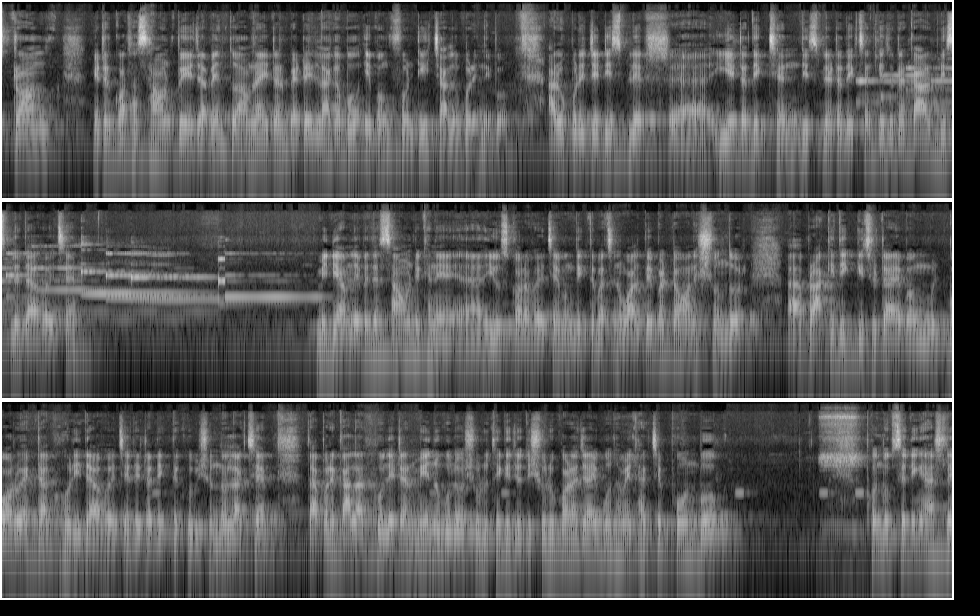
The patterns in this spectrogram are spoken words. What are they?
স্ট্রং এটার কথা সাউন্ড পেয়ে যাবেন। তো আমরা এটার ব্যাটারি লাগাবো এবং ফোনটি চালু করে নেব। আর উপরে যে ডিসপ্লের ইয়েটা দেখছেন ডিসপ্লেটা দেখছেন, কিছুটা কার্ভ ডিসপ্লে দেওয়া হয়েছে। মিডিয়াম লেভেলের সাউন্ড এখানে ইউজ করা হয়েছে এবং দেখতে পাচ্ছেন ওয়ালপেপারটা অনেক সুন্দর। প্রাকৃতিক কিছুটা এবং বড় একটা ঘড়ি দেওয়া হয়েছে যেটা দেখতে খুবই সুন্দর লাগছে। তারপরে কালারফুল এটার মেনুগুলো শুরু থেকে যদি শুরু করা যায়, প্রথমে থাকছে ফোন বুক ফোনবুক সেটিংয়ে আসলে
